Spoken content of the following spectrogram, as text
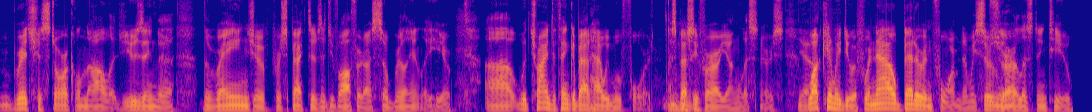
rich historical knowledge, using the, the range of perspectives that you've offered us so brilliantly here, uh, with trying to think about how we move forward, especially for our young listeners. Mm-hmm. Yeah. What can we do if we're now better informed, and we certainly Sure. are listening to you?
